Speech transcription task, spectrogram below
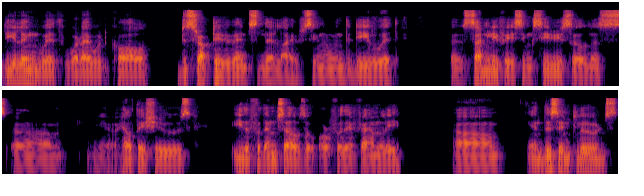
dealing with what I would call disruptive events in their lives. You know, when they deal with uh, suddenly facing serious illness, um, you know, health issues, either for themselves or, or for their family. Um, and this includes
